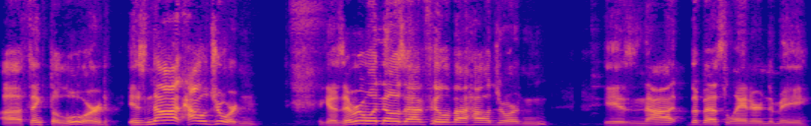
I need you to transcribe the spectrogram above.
uh, thank the Lord, is not Hal Jordan. Because everyone knows how I feel about Hal Jordan. He is not the best lantern to me.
